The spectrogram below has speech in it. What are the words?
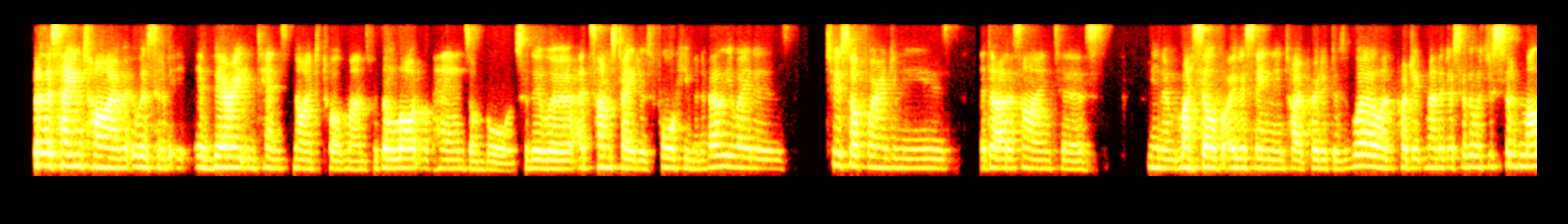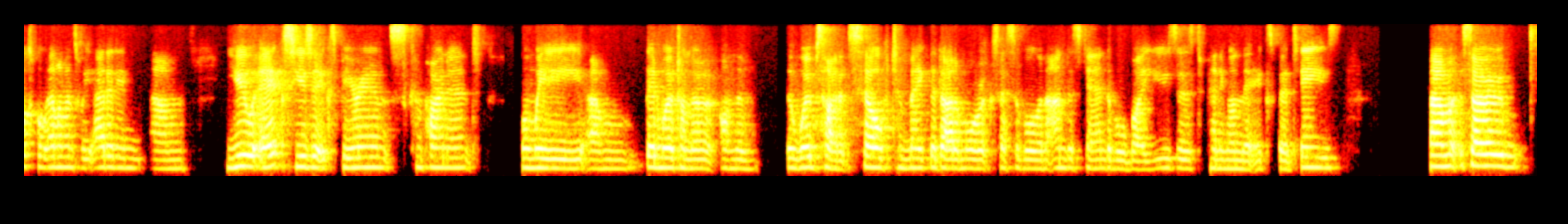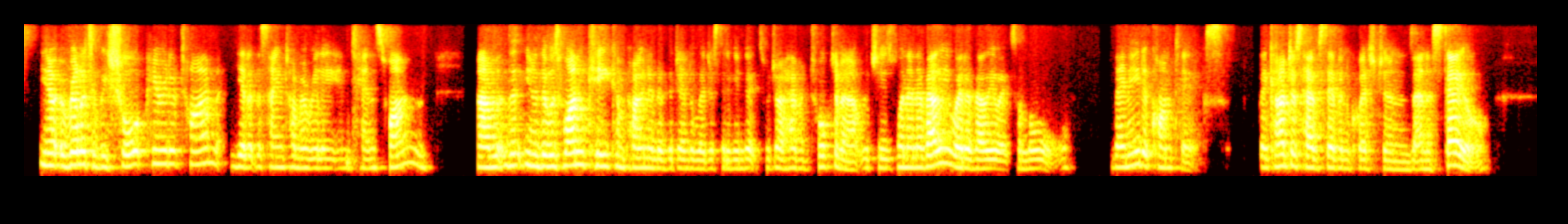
But at the same time, it was sort of a very intense nine to 12 months with a lot of hands on board. So there were at some stages four human evaluators, two software engineers, a data scientist, you know, myself overseeing the entire project as well, and project manager. So there was just sort of multiple elements. We added in um, UX, user experience component, when we um, then worked on the on the, the website itself to make the data more accessible and understandable by users, depending on their expertise. Um, so, you know, a relatively short period of time, yet at the same time, a really intense one. Um, the, you know, there was one key component of the Gender Legislative Index, which I haven't talked about, which is when an evaluator evaluates a law, they need a context. They can't just have seven questions and a scale.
